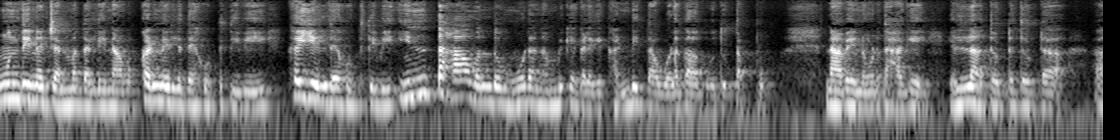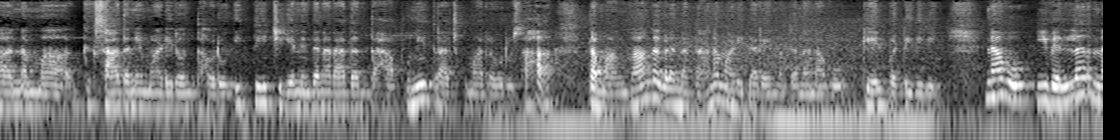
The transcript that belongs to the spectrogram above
ಮುಂದಿನ ಜನ್ಮದಲ್ಲಿ ನಾವು ಕಣ್ಣಿಲ್ಲದೆ ಹುಟ್ಟುತ್ತೀವಿ ಕೈಯಿಲ್ಲದೆ ಹುಟ್ಟುತ್ತೀವಿ ಇಂತಹ ಒಂದು ಮೂಢನಂಬಿಕೆಗಳಿಗೆ ಖಂಡಿತ ಒಳಗಾಗುವುದು ತಪ್ಪು. ನಾವೇ ನೋಡಿದ ಹಾಗೆ ಎಲ್ಲ ದೊಡ್ಡ ದೊಡ್ಡ ನಮ್ಮ ಸಾಧನೆ ಮಾಡಿರುವಂತಹವರು, ಇತ್ತೀಚೆಗೆ ನಿಧನರಾದಂತಹ ಪುನೀತ್ ರಾಜ್ಕುಮಾರ್ ಅವರು ಸಹ ತಮ್ಮ ಅಂಗಾಂಗಗಳನ್ನು ದಾನ ಮಾಡಿದ್ದಾರೆ ಅನ್ನೋದನ್ನು ನಾವು ಕೇಳ್ಪಟ್ಟಿದ್ದೀವಿ. ನಾವು ಇವೆಲ್ಲರನ್ನ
